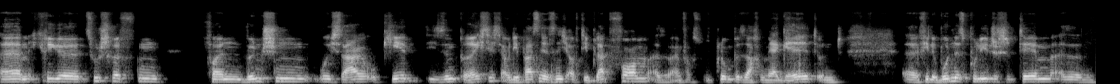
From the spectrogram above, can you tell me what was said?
Ähm, ich kriege Zuschriften von Wünschen, wo ich sage, okay, die sind berechtigt, aber die passen jetzt nicht auf die Plattform, also einfach so plumpe Sachen, mehr Geld und äh, viele bundespolitische Themen, also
